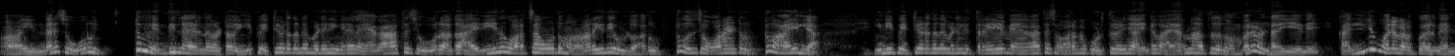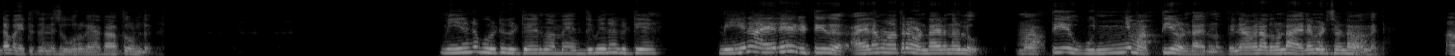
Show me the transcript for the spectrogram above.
ആ ഇന്നലെ ചോറ് ഒട്ടും വെന്തില്ലായിരുന്നു കേട്ടോ. ഈ പെറ്റി കിടക്കുന്ന പെണ്ണിന് ഇങ്ങനെ വേകാത്ത ചോറ് അത് അരിന്ന് കുറച്ചങ്ങോട്ട് മാറിയതേ ഉള്ളൂ. അത് ഒട്ടും അത് ചോറായിട്ട് ഒട്ടും ആയില്ല. ഇനി ഈ പെറ്റി കിടക്കുന്ന പെണ്ണിന് ഇത്രയും വേകാത്ത ചോറൊക്കെ കൊടുത്തു കഴിഞ്ഞാൽ അതിന്റെ വയറിനകത്ത് നൊമ്പരം ഉണ്ടായില്ലേ കല്ല് പോലെ കിടക്കുമായിരുന്നു എന്റെ വയറ്റിൽ തന്നെ ചോറ് വേകാത്തോണ്ട് മീനിനെ പോയിട്ട് കിട്ടിയായിരുന്നു അമ്മ. എന്ത് മീനാ കിട്ടിയേ? മീൻ അയലേ കിട്ടിയത്. അയല മാത്രമേ ഉണ്ടായിരുന്നുള്ളൂ. മത്തി കുഞ്ഞു മത്തിയേ ഉണ്ടായിരുന്നു. പിന്നെ അവൻ അതുകൊണ്ട് അയല മേടിച്ചോണ്ടാ വന്നേ. ആ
